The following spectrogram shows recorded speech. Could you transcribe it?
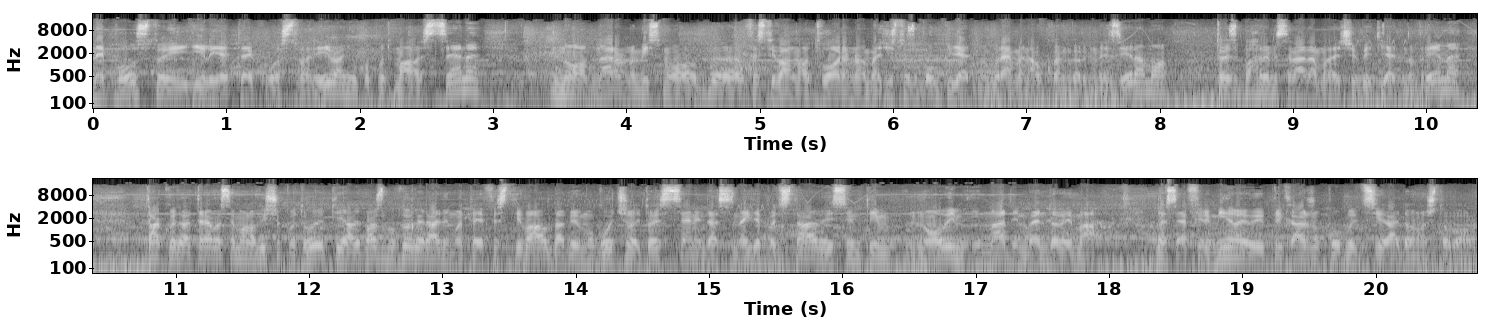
ne postoji ili je tek u ostvarivanju, poput male scene, no naravno mi smo e, festival na otvorenom, čisto zbog ljetnog vremena u kojem ga organiziramo, to je barem se nadamo da će biti ljetno vrijeme, tako da treba se malo više potruditi, ali baš zbog toga radimo taj festival da bi omogućili toj sceni da se negdje predstavi svim tim novim i mladim bendovima da se afirmiraju i prikažu publici i rade ono što vole.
